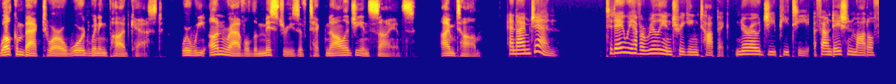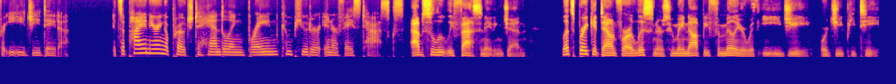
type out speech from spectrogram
Welcome back to our award winning podcast, where we unravel the mysteries of technology and science. I'm Tom. And I'm Jen. Today we have a really intriguing topic NeuroGPT, a foundation model for EEG data. It's a pioneering approach to handling brain computer interface tasks. Absolutely fascinating, Jen. Let's break it down for our listeners who may not be familiar with EEG or GPT.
